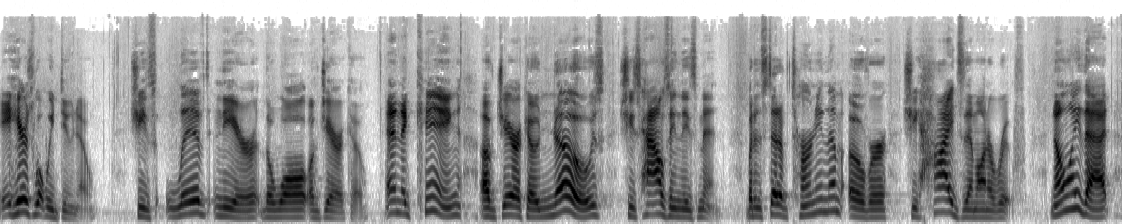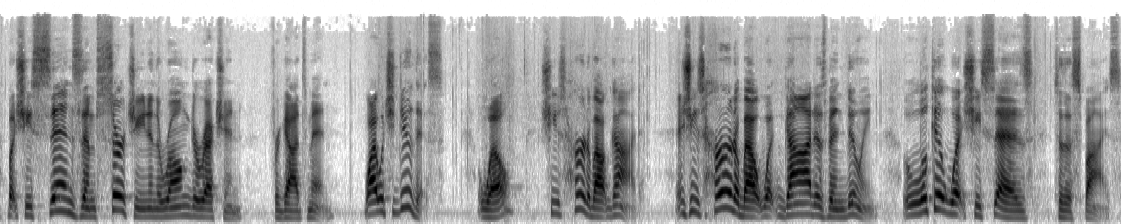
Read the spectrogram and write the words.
Eh, here's what we do know she's lived near the wall of Jericho. And the king of Jericho knows she's housing these men but instead of turning them over, she hides them on a roof. Not only that, but she sends them searching in the wrong direction for God's men. Why would she do this? Well, she's heard about God, and she's heard about what God has been doing. Look at what she says to the spies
